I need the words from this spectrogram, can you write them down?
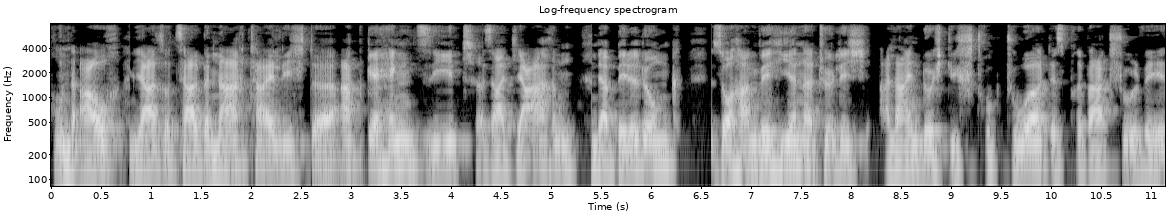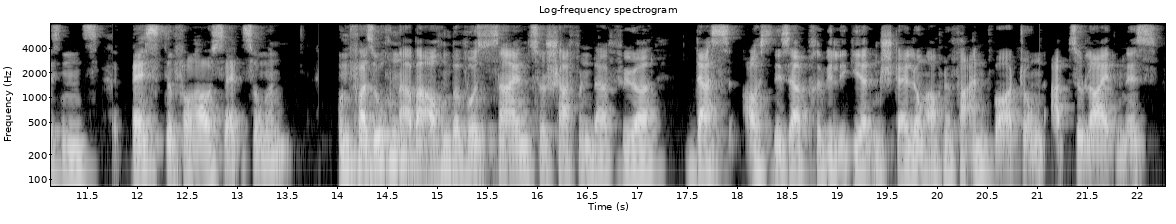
und auch ja sozial benachteiligte abgehängt sieht seit Jahren in der Bildung. So haben wir hier natürlich allein durch die Struktur des Privatschulwesens beste Voraussetzungen und versuchen aber auch ein Bewusstsein zu schaffen dafür, dass aus dieser privilegierten Stellung auch eine Verantwortung abzuleiten ist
